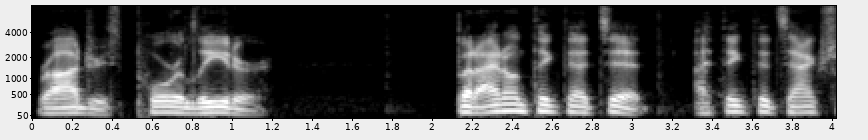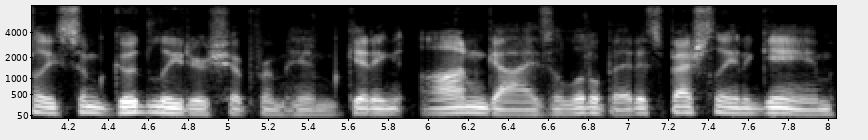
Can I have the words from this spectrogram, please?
Rodgers, poor leader. But I don't think that's it. I think that's actually some good leadership from him, getting on guys a little bit, especially in a game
